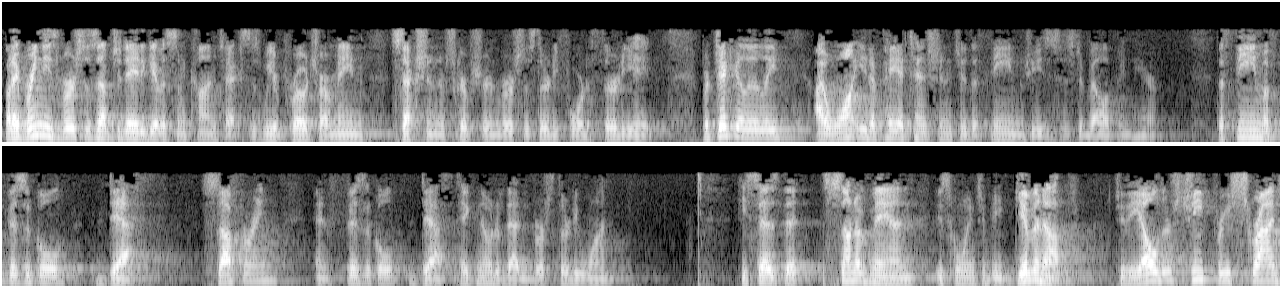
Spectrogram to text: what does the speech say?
But I bring these verses up today to give us some context as we approach our main section of Scripture in verses 34 to 38. Particularly, I want you to pay attention to the theme Jesus is developing here the theme of physical death, suffering and physical death. Take note of that in verse 31. He says that the Son of Man is going to be given up to the elders, chief priests, scribes,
